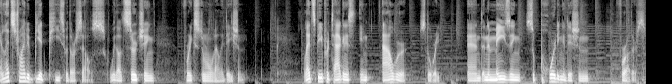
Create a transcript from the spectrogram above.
And let's try to be at peace with ourselves without searching for external validation. Let's be protagonists in our story and an amazing supporting addition for others.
